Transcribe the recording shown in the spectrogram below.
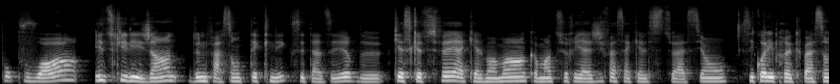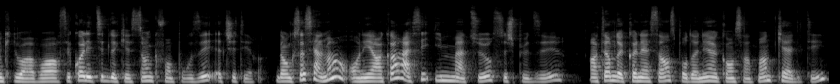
pour pouvoir éduquer les gens d'une façon technique, c'est-à-dire de qu'est-ce que tu fais, à quel moment, comment tu réagis face à quelle situation, c'est quoi les préoccupations qu'il doit avoir, c'est quoi les types de questions qu'ils font poser, etc. Donc, socialement, on est encore assez immature, si je peux dire, en termes de connaissances pour donner un consentement de qualité.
